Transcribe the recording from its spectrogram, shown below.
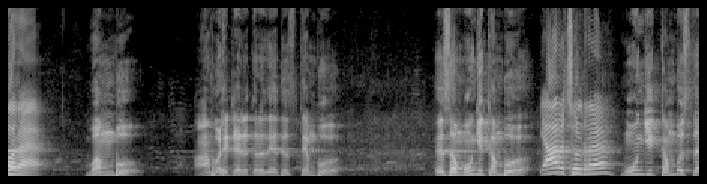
போற. வம்பு. ஆம்பளைட்ட இருக்கிறது இது தெம்பு. இஸ் அ மூங்கி கம்பு யார சொல்ற? மூங்கி கம்பு த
